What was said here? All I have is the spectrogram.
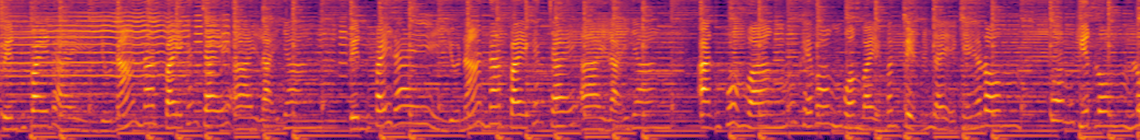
เป็นไปได้อยู่นานนานไปกันใจอายหลายอย่าง เป็นไปได้อยู่นานนานไปกันใจอายหลายอย่าง อันความหวังแค่หวังความใบมันเป็นได้แค่ลมความคิดลมล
